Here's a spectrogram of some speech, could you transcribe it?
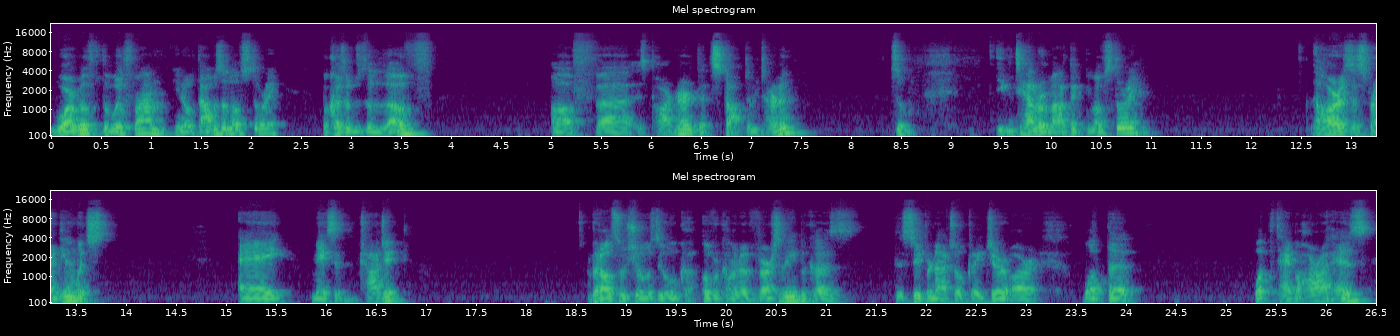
Werewolf, the Wolfman, you know, that was a love story because it was the love of uh, his partner that stopped him turning. So you can tell a romantic love story. The horror is a sprinkling, which A makes it tragic, but also shows the overcoming of adversity because the supernatural creature or what the what the type of horror is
